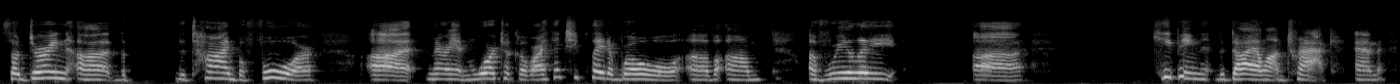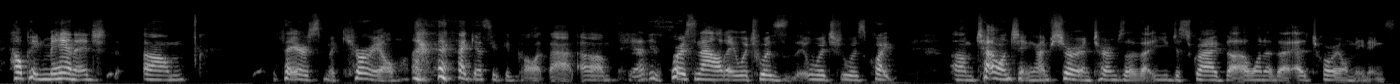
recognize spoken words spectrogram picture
So during uh, the the time before uh, Marianne Moore took over, I think she played a role of um, of really uh, keeping the dial on track and helping manage um, Thayer's mercurial, I guess you could call it that. Um, his personality, which was which was quite um, challenging, I'm sure, in terms of uh, you described the, one of the editorial meetings.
